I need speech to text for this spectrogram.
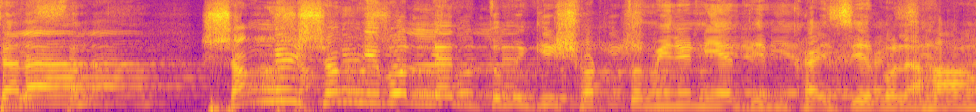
সালাম সঙ্গে সঙ্গে বললেন, তুমি কি শর্ত মেনে নিয়ে ডিম খাইছে? বলে হ্যাঁ।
